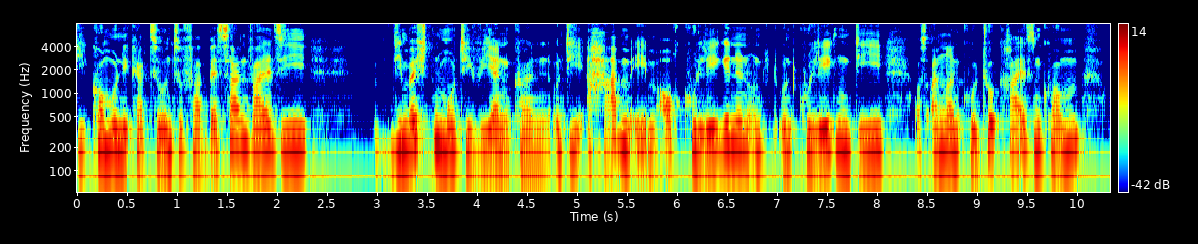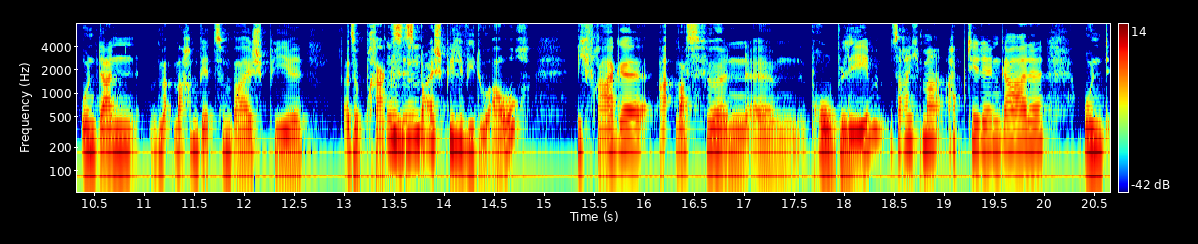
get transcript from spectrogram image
die Kommunikation zu verbessern, weil sie die möchten motivieren können. Und die haben eben auch Kolleginnen und, und Kollegen, die aus anderen Kulturkreisen kommen. Und dann machen wir zum Beispiel, also Praxisbeispiele, mhm. wie du auch. Ich frage, was für ein ähm, Problem, sag ich mal, habt ihr denn gerade? Und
